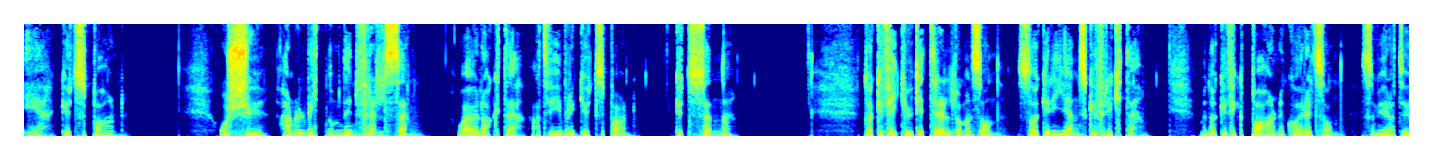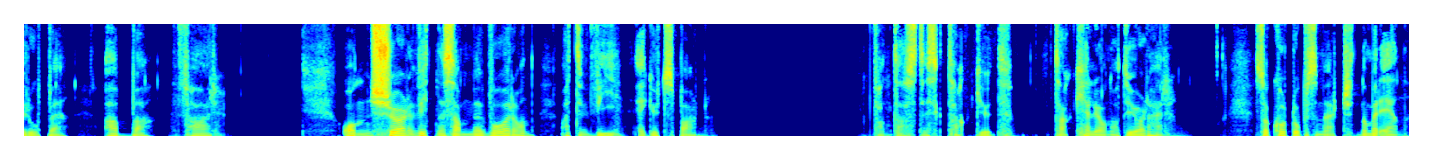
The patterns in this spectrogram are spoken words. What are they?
er Guds barn. Og sju, han vil vitne om din frelse, og jeg vil det, at vi blir Guds barn, Guds sønner. Dere fikk jo ikke trelldommens ånd, så dere igjen skulle frykte, men dere fikk barnekårets ånd, som gjør at vi roper Abba, far. Ånden sjøl vitner sammen med vår ånd at vi er Guds barn. Fantastisk. Takk, Gud. Takk, Hellige Ånd, at du gjør det her. Så kort oppsummert, nummer én,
